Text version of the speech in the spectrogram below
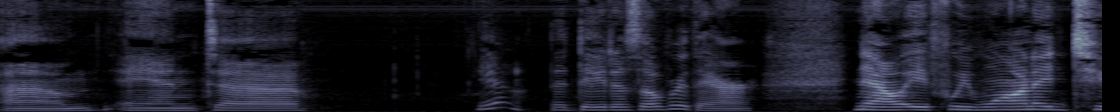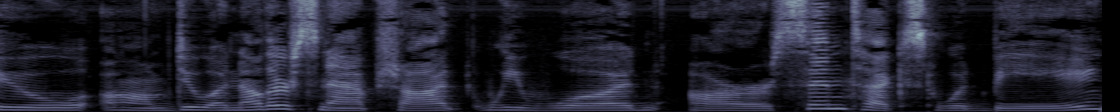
Um, and uh, Yeah, the data's over there. Now, if we wanted to um, do another snapshot, we would, our syntax would be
